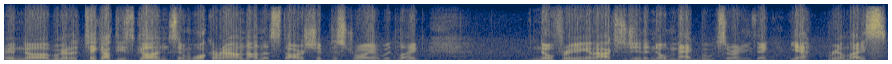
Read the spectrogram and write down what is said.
and uh, we're gonna take out these guns and walk around on the starship destroyer with like no frigging oxygen and no mag boots or anything. Yeah, real nice,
